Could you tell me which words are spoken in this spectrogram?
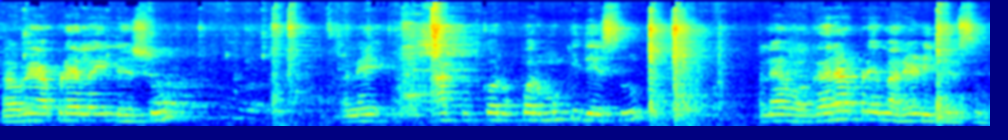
હવે આપણે લઈ લઈશું. અને આ કુકર ઉપર મૂકી દઈશું અને આ વઘાર આપણે એમાં રેડી દઈશું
